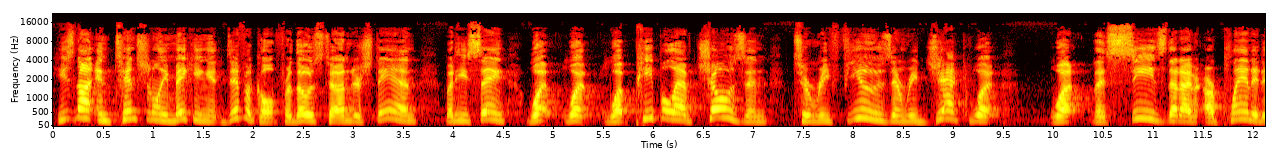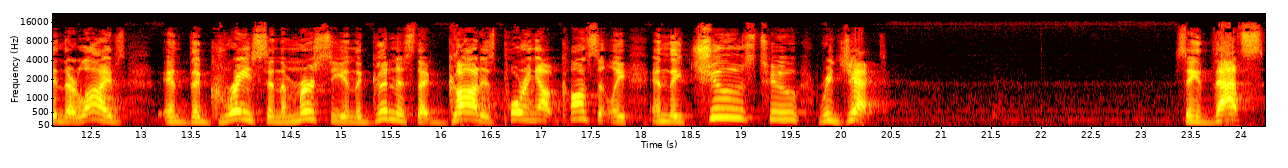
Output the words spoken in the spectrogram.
He's not intentionally making it difficult for those to understand, but he's saying what, what, what people have chosen to refuse and reject what, what the seeds that are planted in their lives and the grace and the mercy and the goodness that God is pouring out constantly, and they choose to reject. Saying that's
